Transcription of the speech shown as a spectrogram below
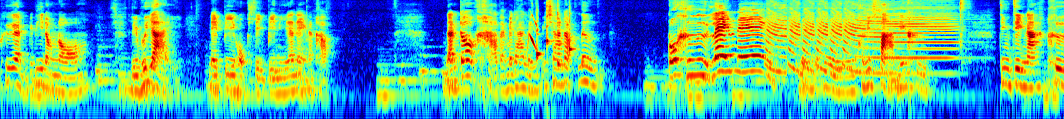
เพื่อนๆพี่ๆน้องๆ หรือผู้ใหญ่ ในปี 64 ปีนี้นั่นเองนะครับ นั้นก็ขาดไปไม่ได้เลยวิชาอันดับหนึ่งก็คือเลขนั่นเองโอ้โหคณิตศาสตร์นี่คือ จริง ๆ นะ คือ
